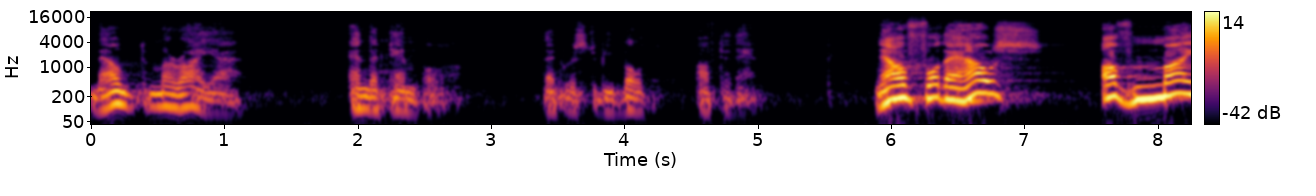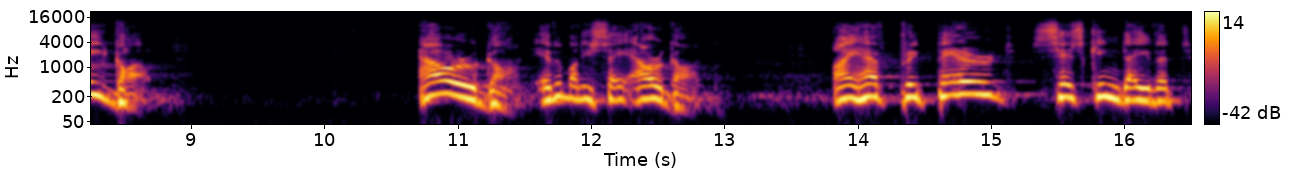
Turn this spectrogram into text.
Mount Moriah and the temple that was to be built after that. Now for the house of my God, our God, everybody say, our God. I have prepared, says King David,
